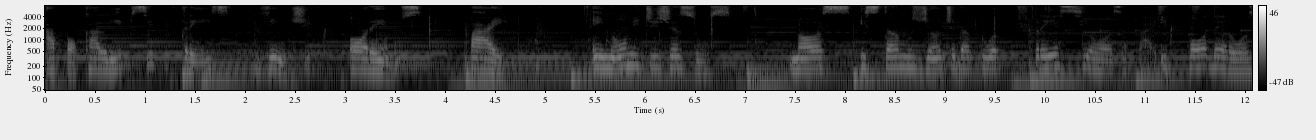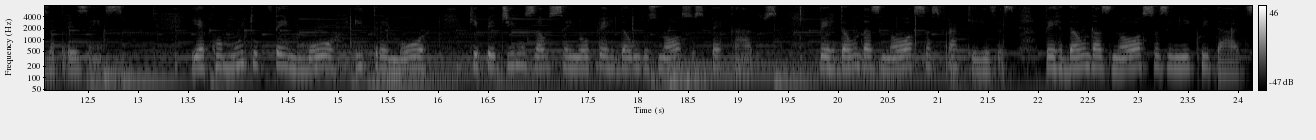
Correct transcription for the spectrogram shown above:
Apocalipse 3, 20. Oremos. Pai, em nome de Jesus, nós estamos diante da tua preciosa, Pai, e poderosa presença. E é com muito temor e tremor que pedimos ao Senhor perdão dos nossos pecados, perdão das nossas fraquezas, perdão das nossas iniquidades.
